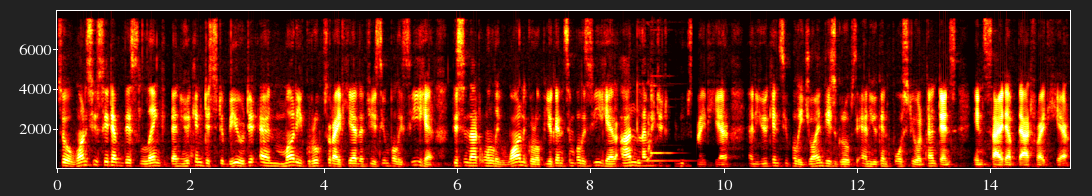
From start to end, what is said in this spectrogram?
So once you set up this link then you can distribute and money groups right here that you simply see here. This is not only one group. You can simply see here unlimited groups right here. And you can simply join these groups and you can post your contents inside of that right here.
